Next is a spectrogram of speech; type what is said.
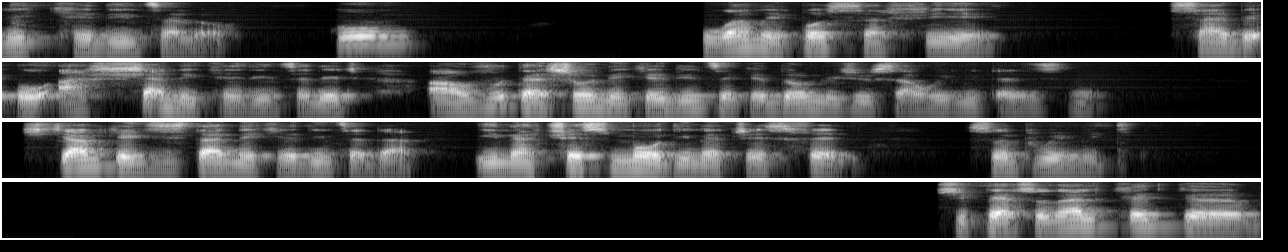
Necredința lor. Cum oameni pot să fie să aibă o așa necredință. Deci a avut așa o necredință că Domnul Iisus s-a uimit, a zis nu. Știam că exista necredință, dar în acest mod, în acest fel, sunt uimit. Și personal, cred că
